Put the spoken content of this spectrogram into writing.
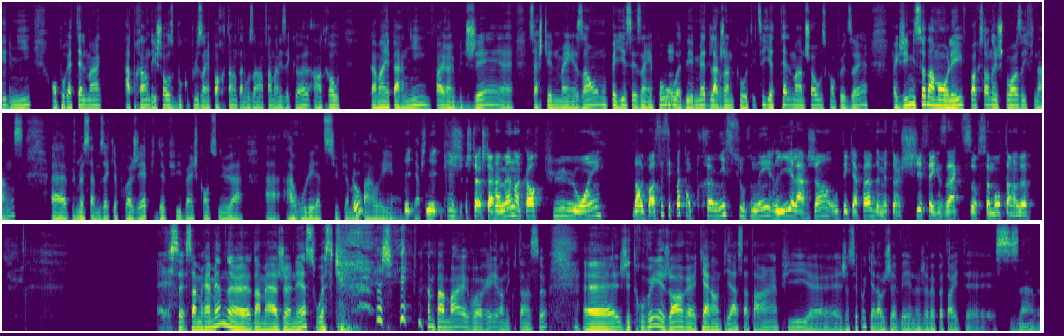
on pourrait tellement apprendre des choses beaucoup plus importantes à nos enfants dans les écoles, entre autres comment épargner, faire un budget, euh, s'acheter une maison, payer ses impôts, mmh. mettre de l'argent de côté. Tu sais, il y a tellement de choses qu'on peut dire. Fait que j'ai mis ça dans mon livre, Boxeur de chinoise et finances. Euh, je me suis amusé avec le projet, puis depuis, ben, je continue à, à, rouler là-dessus, puis en en parler. Euh, puis, puis, je, te, je te ramène encore plus loin dans le passé, c'est quoi ton premier souvenir lié à l'argent où tu es capable de mettre un chiffre exact sur ce montant-là? Euh, ça, me ramène euh, dans ma jeunesse où est-ce que ma mère va rire en écoutant ça. Euh, j'ai trouvé genre 40 pièces à terre, puis je ne sais pas quel âge j'avais. J'avais peut-être 6 ans.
